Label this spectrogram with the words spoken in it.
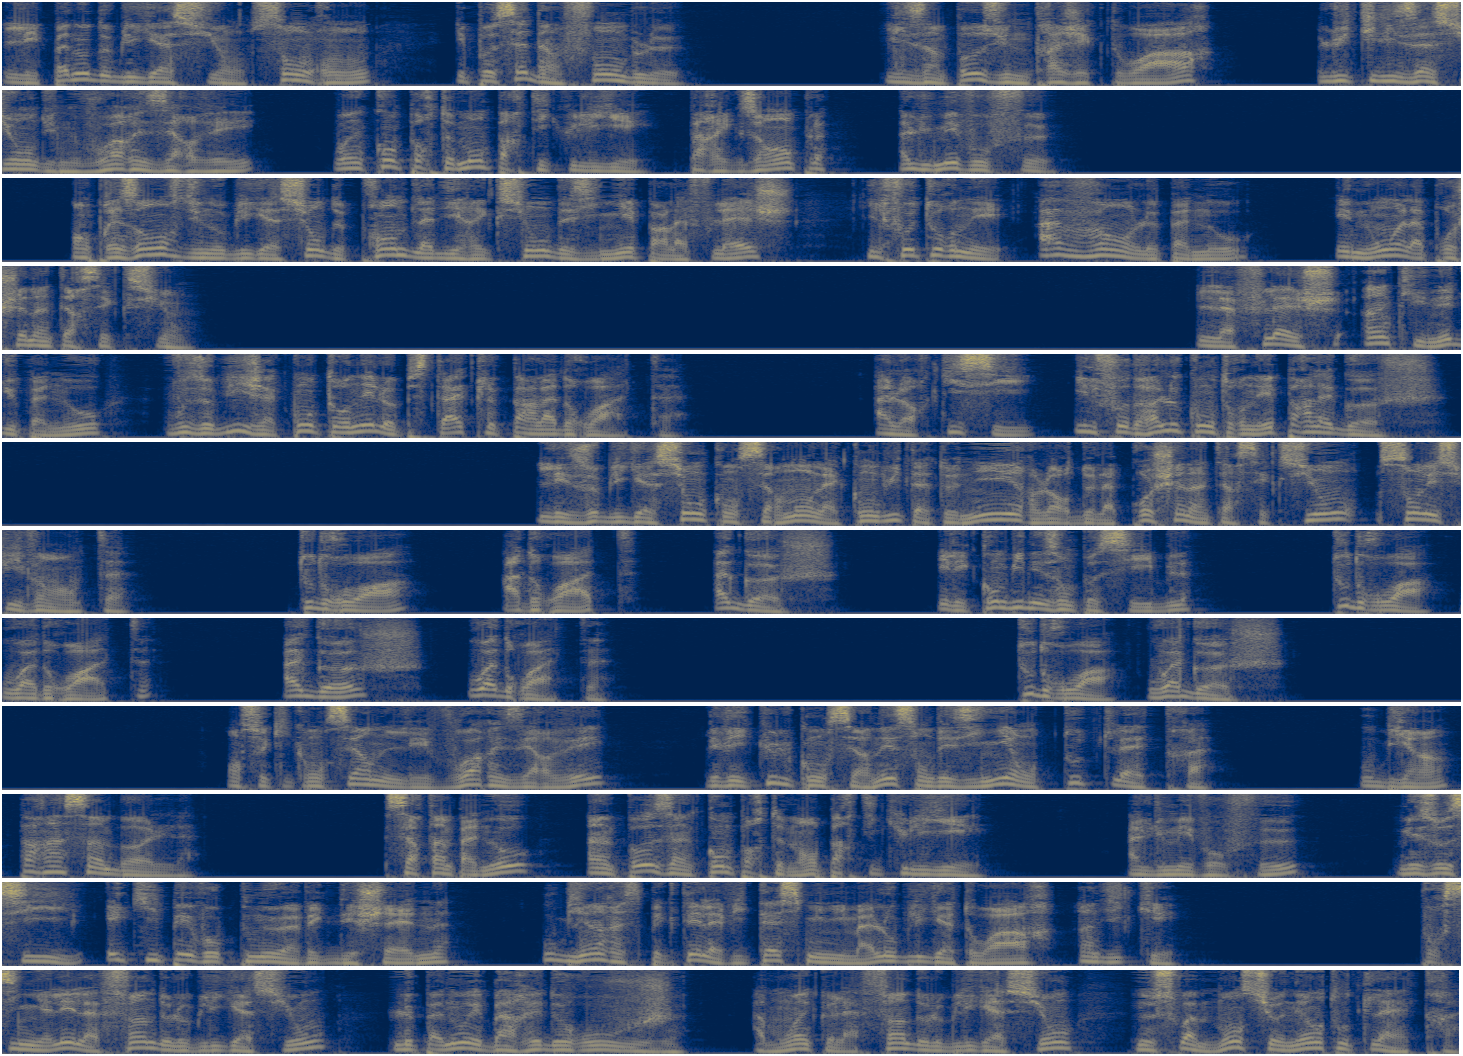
Les panneaux d'obligation sont ronds et possèdent un fond bleu. Ils imposent une trajectoire, l'utilisation d'une voie réservée ou un comportement particulier, par exemple, allumez vos feux. En présence d'une obligation de prendre la direction désignée par la flèche, il faut tourner avant le panneau et non à la prochaine intersection. La flèche inclinée du panneau vous oblige à contourner l'obstacle par la droite. Alors qu'ici, il faudra le contourner par la gauche. Les obligations concernant la conduite à tenir lors de la prochaine intersection sont les suivantes. Tout droit, à droite, à gauche. Et les combinaisons possibles, tout droit ou à droite, à gauche ou à droite. Tout droit ou à gauche, en ce qui concerne les voies réservées, les véhicules concernés sont désignés en toutes lettres, ou bien par un symbole. Certains panneaux imposent un comportement particulier. Allumez vos feux, mais aussi équipez vos pneus avec des chaînes, ou bien respectez la vitesse minimale obligatoire indiquée. Pour signaler la fin de l'obligation, le panneau est barré de rouge, à moins que la fin de l'obligation ne soit mentionnée en toutes lettres.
